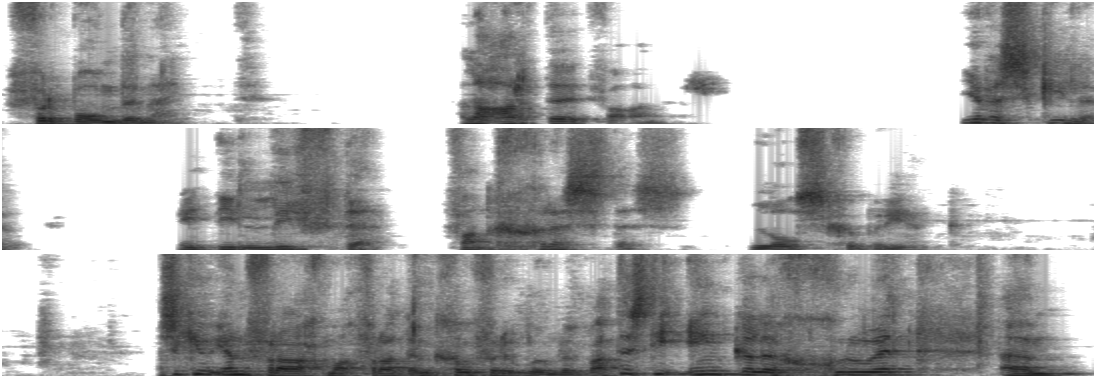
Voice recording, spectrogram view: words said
verbondenheid. Hulle harte het verander. Ewe skielik het die liefde van Christus losgebreek. As ek jou een vraag mag vra, dink gou vir 'n oomblik, wat is die enkele groot um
